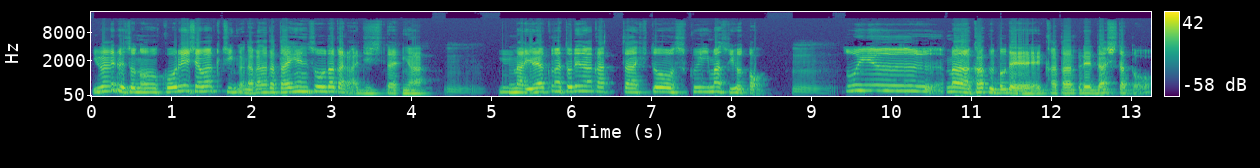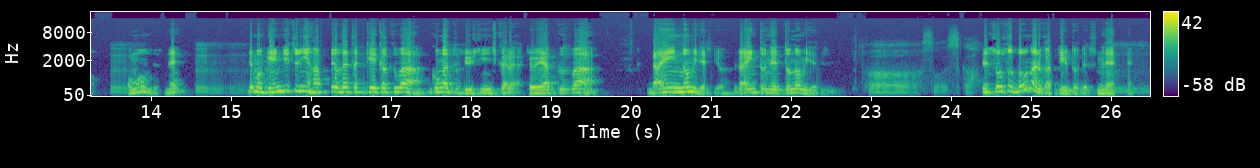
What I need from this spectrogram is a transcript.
いわゆるその高齢者ワクチンがなかなか大変そうだから、自治体が。うんまあ、予約が取れなかった人を救いますよと。うんそういう、まあ、角度で語られ出したとうん思うんですね。でも現実に発表された計画は、5月17日から予約は、LINE のみですよ。LINE とネットのみです。ああ、そうですか。で、そうするとどうなるかっていうとですね、うん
